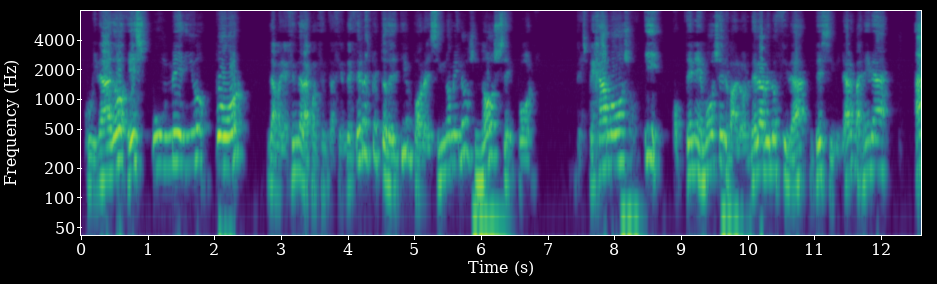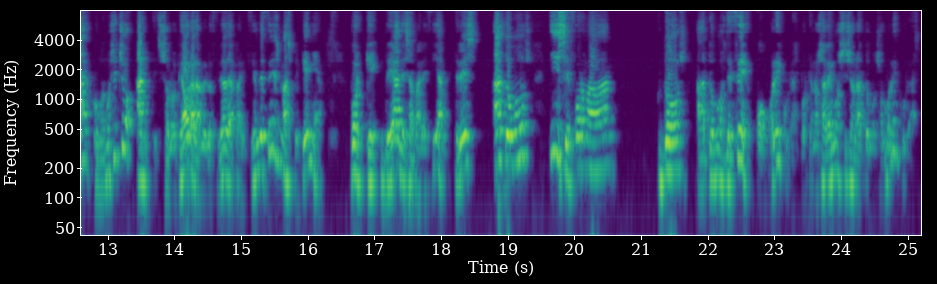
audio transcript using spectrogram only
cuidado, es un medio por la variación de la concentración de C respecto del tiempo. Ahora el signo menos no se pone. Despejamos y obtenemos el valor de la velocidad de similar manera a como hemos hecho antes, solo que ahora la velocidad de aparición de C es más pequeña, porque de A desaparecían tres átomos y se formaban dos átomos de C, o moléculas, porque no sabemos si son átomos o moléculas.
